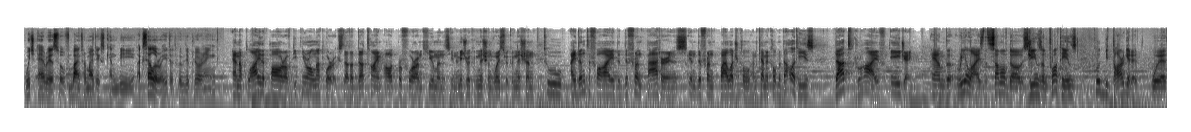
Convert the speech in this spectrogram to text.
which areas of bioinformatics can be accelerated with deep learning and apply the power of deep neural networks that at that time outperformed humans in image recognition, voice recognition, to identify the different patterns in different biological and chemical modalities that drive aging and realize that some of those genes and proteins could be targeted with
